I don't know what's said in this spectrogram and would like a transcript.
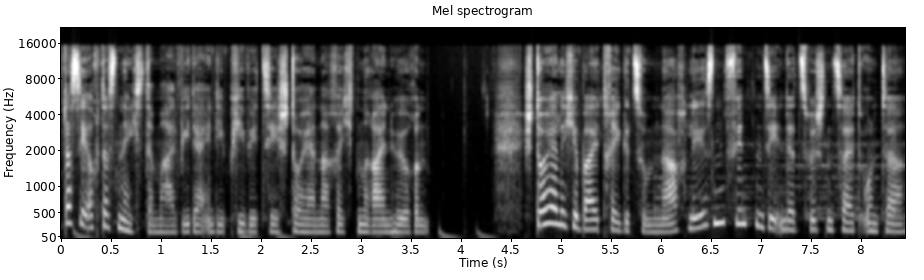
dass Sie auch das nächste Mal wieder in die PwC Steuernachrichten reinhören. Steuerliche Beiträge zum Nachlesen finden Sie in der Zwischenzeit unter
